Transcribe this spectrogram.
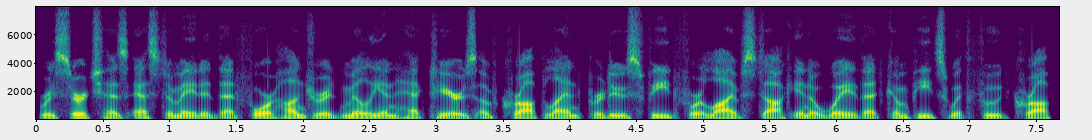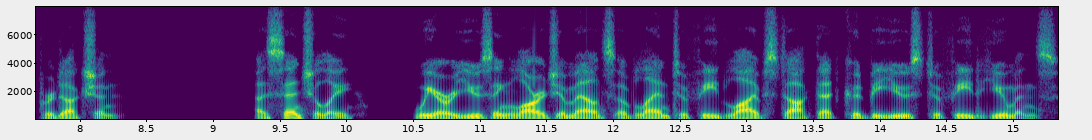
Research has estimated that 400 million hectares of cropland produce feed for livestock in a way that competes with food crop production. Essentially, we are using large amounts of land to feed livestock that could be used to feed humans.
